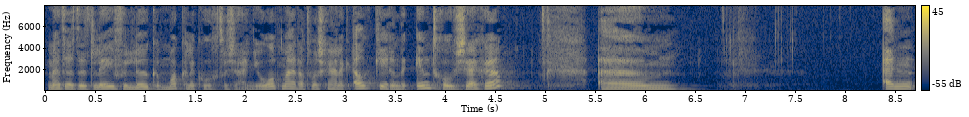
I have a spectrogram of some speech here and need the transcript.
met dat het leven leuk en makkelijk hoort te zijn. Je hoort mij dat waarschijnlijk elke keer in de intro zeggen. Um, en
